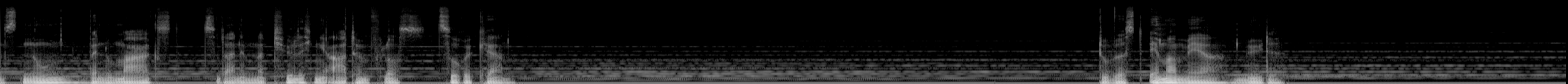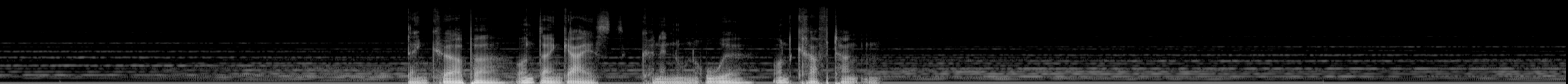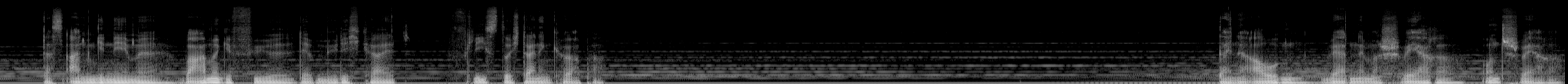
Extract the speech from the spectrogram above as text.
Kannst nun, wenn du magst, zu deinem natürlichen Atemfluss zurückkehren. Du wirst immer mehr müde. Dein Körper und dein Geist können nun Ruhe und Kraft tanken. Das angenehme, warme Gefühl der Müdigkeit fließt durch deinen Körper. Deine Augen werden immer schwerer und schwerer.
